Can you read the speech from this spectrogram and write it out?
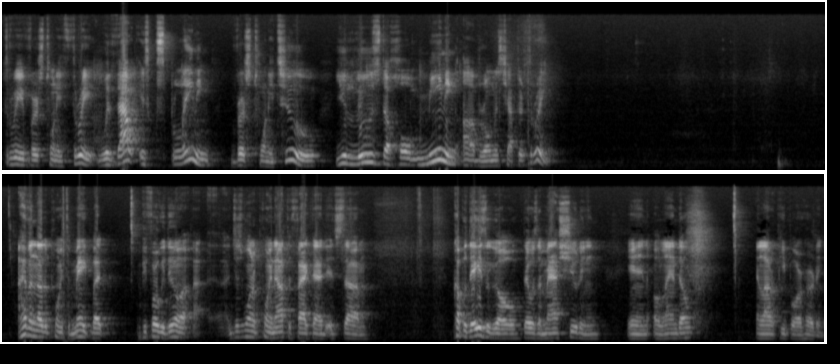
3 verse 23 without explaining verse 22, you lose the whole meaning of Romans chapter 3. I have another point to make, but before we do, I, I just want to point out the fact that it's um, a couple days ago there was a mass shooting in Orlando, and a lot of people are hurting.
